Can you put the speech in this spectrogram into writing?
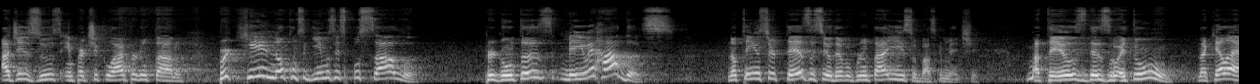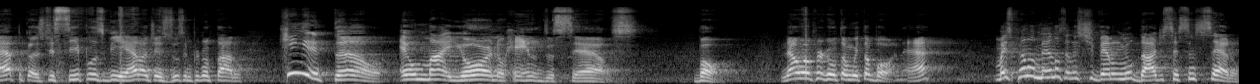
a Jesus em particular e perguntaram: Por que não conseguimos expulsá-lo? Perguntas meio erradas. Não tenho certeza se eu devo perguntar isso, basicamente. Mateus 18, 1. Naquela época, os discípulos vieram a Jesus e perguntaram: Quem então é o maior no reino dos céus? Bom, não é uma pergunta muito boa, né? Mas pelo menos eles tiveram humildade de ser sincero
